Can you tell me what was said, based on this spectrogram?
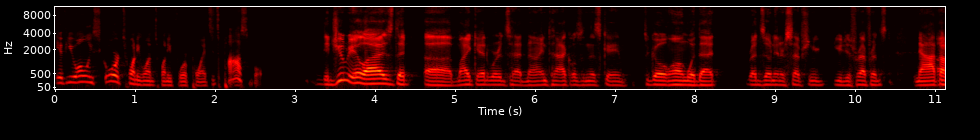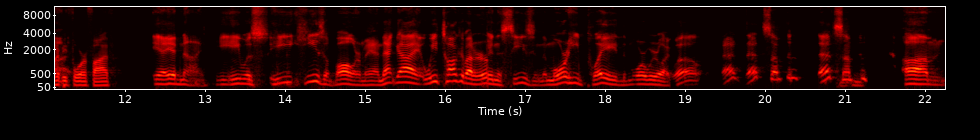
if you only score 21, 24 points. It's possible. Did you realize that uh, Mike Edwards had nine tackles in this game to go along with that red zone interception you, you just referenced? Nah, I thought uh, it'd be four or five. Yeah, he had nine. He, he was he he's a baller, man. That guy. We talked about it early in the season. The more he played, the more we were like, well, that that's something. That's mm-hmm. something. Mm-hmm. Um,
